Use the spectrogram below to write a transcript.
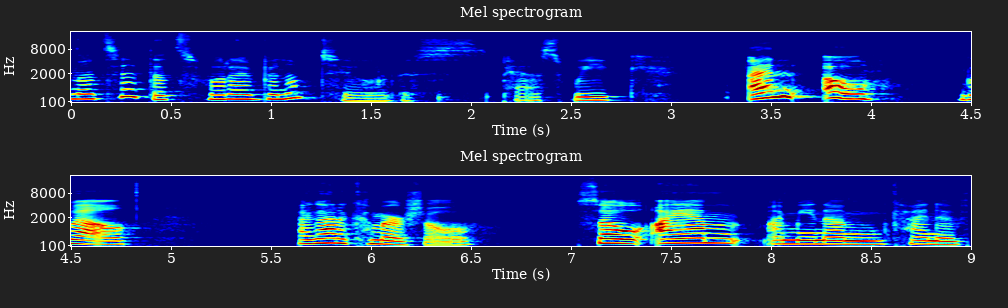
that's it. That's what I've been up to this past week. And oh, well, I got a commercial. So I am, I mean, I'm kind of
